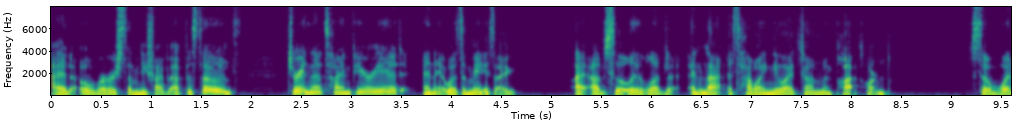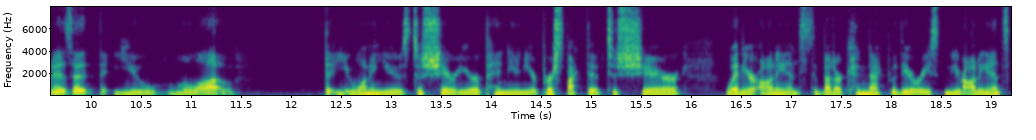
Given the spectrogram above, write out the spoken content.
I had over 75 episodes during that time period, and it was amazing. I absolutely loved it. And that is how I knew I'd found my platform. So, what is it that you love that you want to use to share your opinion, your perspective, to share with your audience to better connect with your, your audience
